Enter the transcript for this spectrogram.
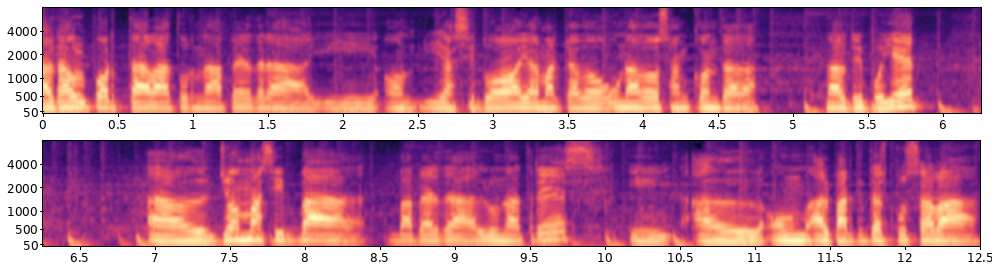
El Raül Porta va tornar a perdre i, on, i es situava ja el marcador 1-2 en contra de, del Ripollet. El Joan Massip va, va perdre l'1-3 i el, on, el partit es posava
